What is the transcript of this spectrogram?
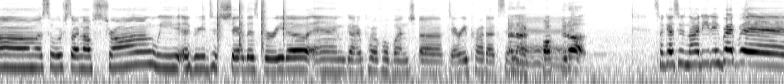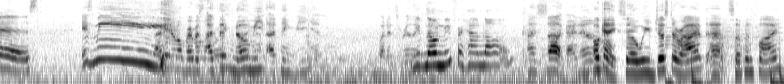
Um, so we're starting off strong. We agreed to share this burrito, and Gunnar put a whole bunch of dairy products in And it. And I fucked it up. So guess who's not eating breakfast? It's me. I did it on purpose. I think no meat. I think vegan. But it's really. You've known me for how long? I suck. I know. Okay, so we've just arrived at Slip and Fly,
